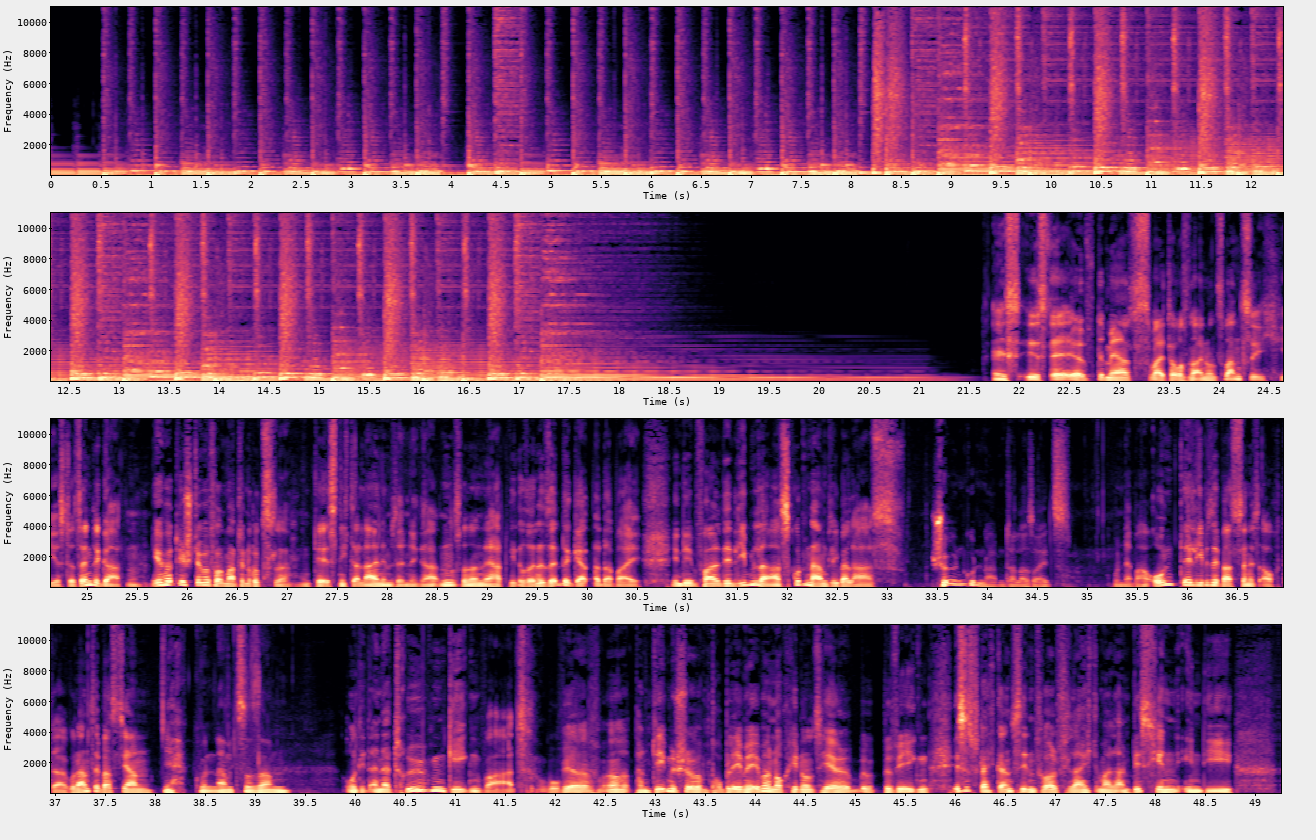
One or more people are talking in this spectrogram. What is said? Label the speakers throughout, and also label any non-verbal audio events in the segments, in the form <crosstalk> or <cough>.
Speaker 1: Thank you. Es ist der 11. März 2021. Hier ist der Sendegarten. Ihr hört die Stimme von Martin Rützler. Und der ist nicht allein im Sendegarten, sondern er hat wieder seine Sendegärtner dabei. In dem Fall den lieben Lars. Guten Abend, lieber Lars.
Speaker 2: Schönen guten Abend allerseits.
Speaker 1: Wunderbar. Und der liebe Sebastian ist auch da. Guten Abend, Sebastian.
Speaker 3: Ja, guten Abend zusammen.
Speaker 1: Und in einer trüben Gegenwart, wo wir äh, pandemische Probleme immer noch hin und her be bewegen, ist es vielleicht ganz sinnvoll, vielleicht mal ein bisschen in die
